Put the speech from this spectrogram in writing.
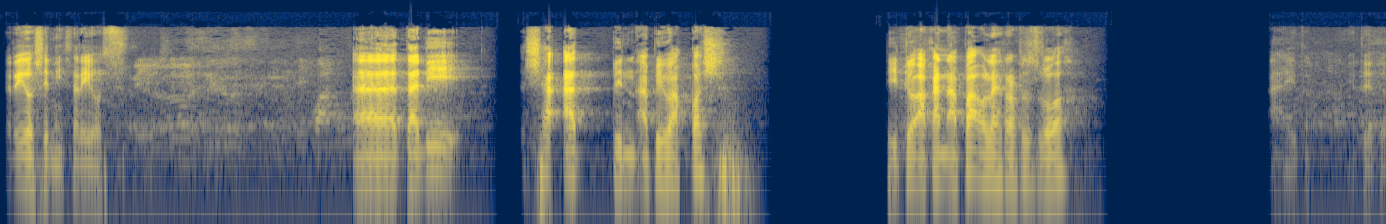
Serius ini, serius. Eh, tadi Sa'ad bin Abi Waqqas didoakan apa oleh Rasulullah? Nah, itu, itu, itu.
